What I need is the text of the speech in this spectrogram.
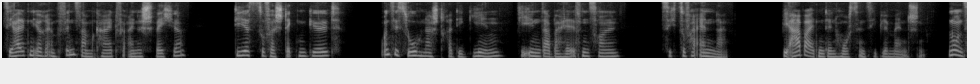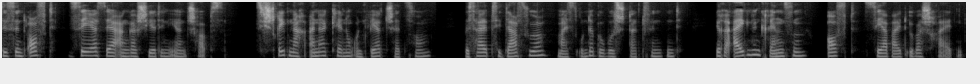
Sie halten ihre Empfindsamkeit für eine Schwäche, die es zu verstecken gilt, und sie suchen nach Strategien, die ihnen dabei helfen sollen, sich zu verändern. Wie arbeiten denn hochsensible Menschen? Nun, sie sind oft sehr, sehr engagiert in ihren Jobs. Sie streben nach Anerkennung und Wertschätzung, weshalb sie dafür, meist unterbewusst stattfindend, ihre eigenen Grenzen oft sehr weit überschreiten.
